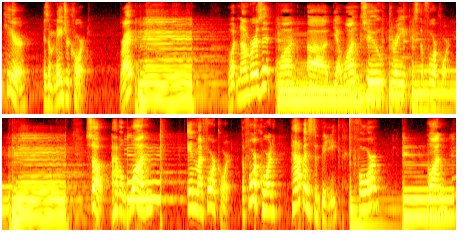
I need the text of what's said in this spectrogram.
here is a major chord, right? What number is it? One, uh, yeah, one, two, three. It's the four chord. So I have a one in my four chord. The four chord happens to be four, one,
